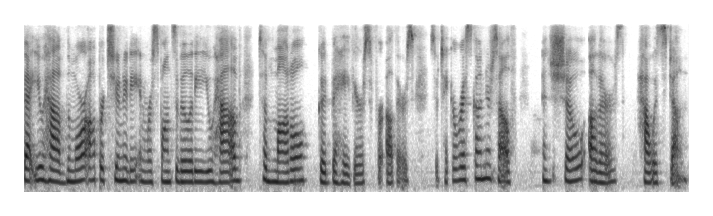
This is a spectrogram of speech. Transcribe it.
that you have, the more opportunity and responsibility you have to model good behaviors for others. So take a risk on yourself and show others how it's done.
